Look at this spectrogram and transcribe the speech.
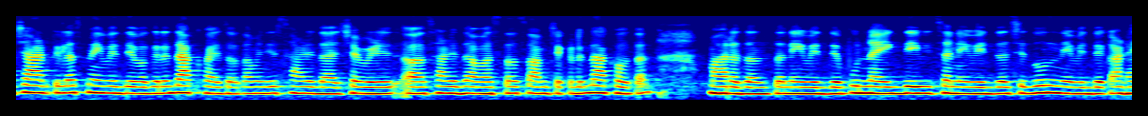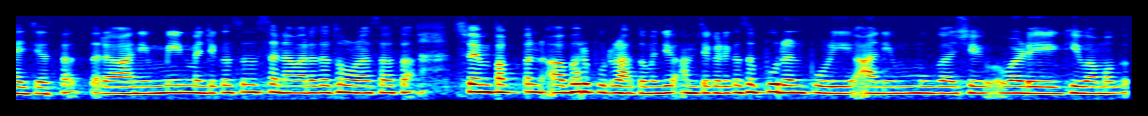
दहाच्या आरतीलाच नैवेद्य वगैरे दाखवायचा होता. म्हणजे साडेदहाच्या वेळे साडे साडेदहा वाजता असं आमच्याकडे दाखवतात. महाराजांचं नैवेद्य पुन्हा एक देवीचा नैवेद्य असे दोन नैवेद्य काढायचे असतात. तर आणि मेन म्हणजे कसं सणावाराचा थोडासा असा स्वयंपाक पण भरपूर राहतो. म्हणजे आमच्याकडे कसं पुरणपोळी आणि मुगाचे वडे किंवा मग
